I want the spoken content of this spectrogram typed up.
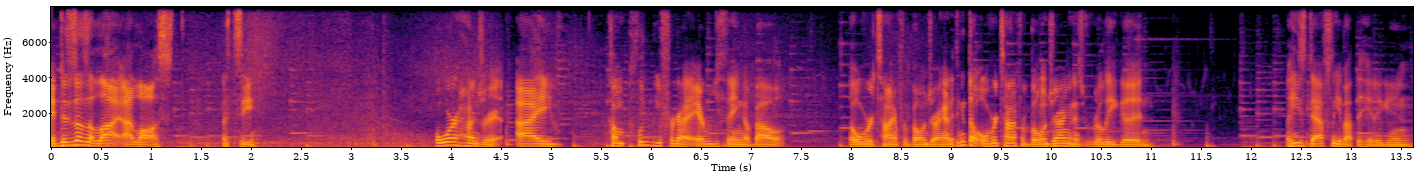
If this does a lot, I lost. Let's see. 400. I completely forgot everything about the overtime for Bone Dragon. I think the overtime for Bone Dragon is really good. But he's definitely about to hit again.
